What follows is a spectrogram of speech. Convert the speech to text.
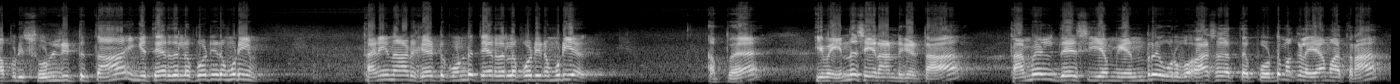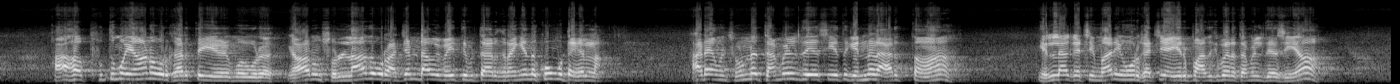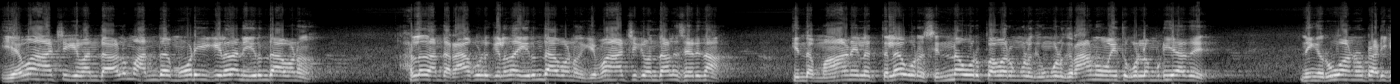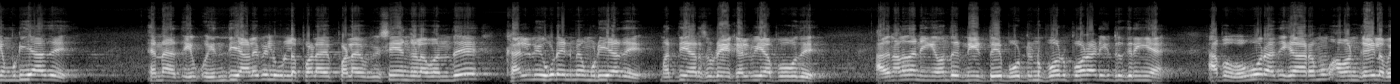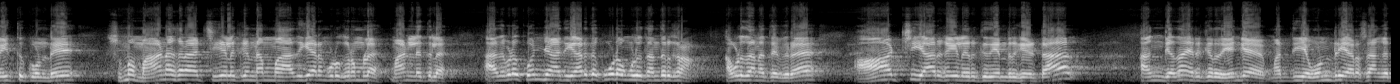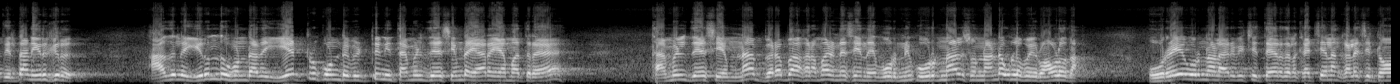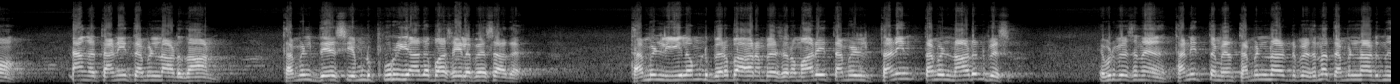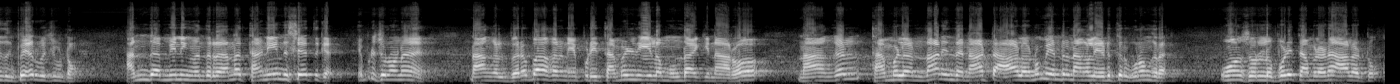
அப்படி சொல்லிட்டு தான் இங்கே தேர்தலில் போட்டியிட முடியும். தனி நாடு கேட்டுக்கொண்டு தேர்தலில் போட்டிட முடியாது. அப்போ இவன் என்ன செய்கிறான்னு கேட்டால் தமிழ் தேசியம் என்று ஒரு வாசகத்தை போட்டு மக்களை ஏமாத்துறான். ஆக புதுமையான ஒரு கருத்தை ஒரு யாரும் சொல்லாத ஒரு அஜெண்டாவை வைத்து விட்டாருங்கிறாங்க இந்த கூமுட்டைகள்லாம். அடே அவன் சொன்ன தமிழ் தேசியத்துக்கு என்னடா அர்த்தம்? எல்லா கட்சி மாதிரி இவன் ஒரு கட்சியாக இருப்பான். அதுக்கு பேர் தமிழ் தேசியம். எவன் ஆட்சிக்கு வந்தாலும் அந்த மோடி கீழே தான் நீ இருந்தாகணும். அல்லது அந்த ராகுலுக்கு கீழே தான் இருந்தாகணும் எவன் ஆட்சிக்கு வந்தாலும் சரிதான். இந்த மாநிலத்தில் ஒரு சின்ன ஒரு பவர் உங்களுக்கு உங்களுக்கு இராணுவம் வைத்துக்கொள்ள முடியாது. நீங்கள் ரூபா நோட்டு அடிக்க முடியாது. என்ன இந்திய அளவில் உள்ள பல பல விஷயங்களை வந்து கல்வி கூட இனிமேல் முடியாது. மத்திய அரசுடைய கல்வியாக போகுது. அதனால தான் நீங்கள் வந்து நீட்டு போட்டுன்னு போ போராடிக்கிட்டு இருக்கிறீங்க. அப்போ ஒவ்வொரு அதிகாரமும் அவன் கையில் வைத்துக்கொண்டு சும்மா மாநகராட்சிகளுக்கு நம்ம அதிகாரம் கொடுக்குறோம்ல மாநிலத்தில். அதை விட கொஞ்சம் அதிகாரத்தை கூட உங்களுக்கு தந்திருக்கிறான். அவ்வளோதானே தவிர ஆட்சி யார் கையில் இருக்குது என்று கேட்டால் அங்கே தான் இருக்கிறது. எங்கே? மத்திய ஒன்றிய அரசாங்கத்தில் தான் இருக்கிறது அதில் இருந்து கொண்டு அதை ஏற்றுக்கொண்டு விட்டு நீ தமிழ் தேசியம்டா யாரை ஏமாத்துற? தமிழ் தேசியம்னா பிரபாகரமாக என்ன செய்யணும்? ஒரு ஒரு நாள் சொன்னாண்டா உள்ளே போயிடும் அவ்வளோதான் ஒரே ஒரு நாள் அறிவித்து தேர்தலை கட்சியெல்லாம் கலைச்சிட்டோம். நாங்கள் தனி தமிழ்நாடு தான் தமிழ் தேசியம்னு புரியாத பாஷையில் பேசாத. தமிழ் ஈழம்னு பிரபாகரம் பேசுகிற மாதிரி தமிழ் தனி தமிழ்நாடுன்னு பேசு. எப்படி பேசுனேன் தனித்தமிழ் தமிழ்நாடுன்னு பேசுனா தமிழ்நாடுன்னு இதுக்கு பேர் வச்சு விட்டோம் அந்த மீனிங் வந்துடுறாருன்னா தனின்னு சேர்த்துக்க. எப்படி சொல்லணும்? நாங்கள் பிரபாகரன் எப்படி தமிழ் ஈழம் உண்டாக்கினாரோ நாங்கள் தமிழன் தான் இந்த நாட்டை ஆளணும் என்று நாங்கள் எடுத்திருக்கிறோங்கிற. உன் சொல்லுப்படி தமிழனை ஆளட்டும்.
